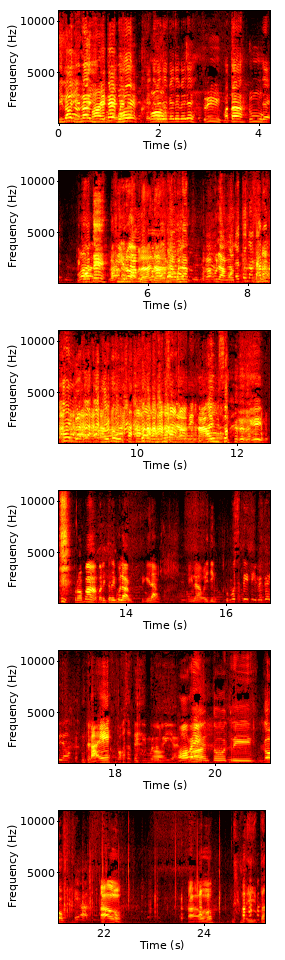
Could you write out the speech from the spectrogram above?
Ilay? Ilay? Pwede? Pwede, pwede, pwede, pwede. Mata? Hindi. Bikote? Zero. Wala na. Baka kulangot. Ito na sabi ko. Ay, mo. I'm so... Tropa, balik ko lang. Sige lang. Sige lang, okay, Jing. Huwag mo sa titi ilagay ah. Kae. Baka sa tiki mo lagay yan. Okay. One, two, three, go. Tao. Tao. Maita.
